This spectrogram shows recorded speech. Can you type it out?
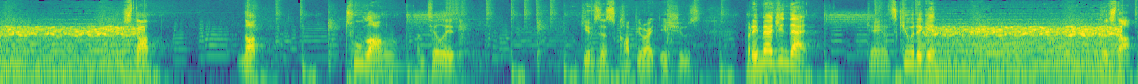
Okay, stop. Not too long until it gives us copyright issues. But imagine that. Okay, let's cue it again. Okay, stop.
